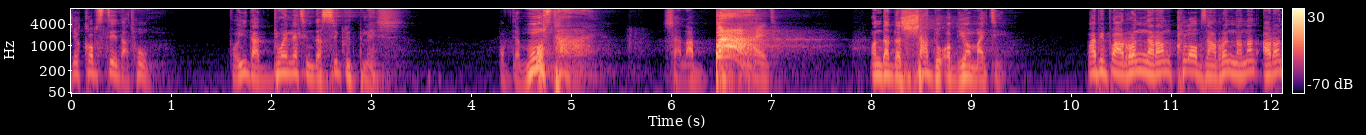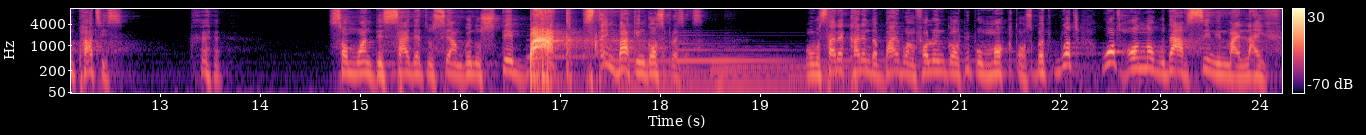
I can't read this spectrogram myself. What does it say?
Jacob stayed at home. For he that dwelleth in the secret place of the Most High shall abide under the shadow of the Almighty. Why people are running around clubs and running around, around parties? Someone decided to say, I'm going to stay back, staying back in God's presence. When we started carrying the Bible and following God, people mocked us. But what, what honor would I have seen in my life?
